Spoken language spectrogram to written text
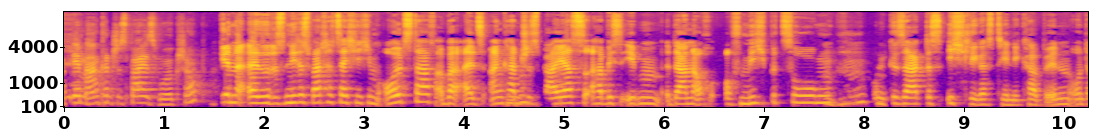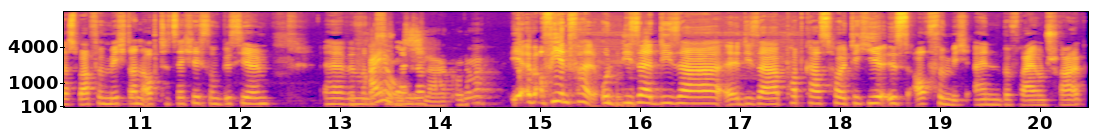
Bei dem Unconscious Bias Workshop? Genau, also das, nee, das war tatsächlich im All-Staff, aber als Unconscious mhm. Bias habe ich es eben dann auch auf mich bezogen mhm. und gesagt, dass ich Legastheniker bin und das war für mich dann auch tatsächlich so ein bisschen äh, wenn man Befreiungsschlag, so oder? Ja, auf jeden Fall. Und dieser, dieser, äh, dieser Podcast heute hier ist auch für mich ein Befreiungsschlag,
